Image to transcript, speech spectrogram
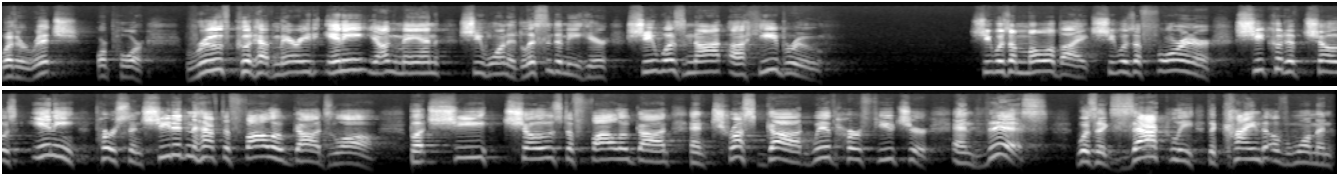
whether rich or poor. Ruth could have married any young man she wanted. Listen to me here. She was not a Hebrew. She was a Moabite. She was a foreigner. She could have chose any person. She didn't have to follow God's law, but she chose to follow God and trust God with her future. And this was exactly the kind of woman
